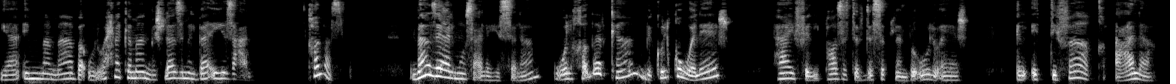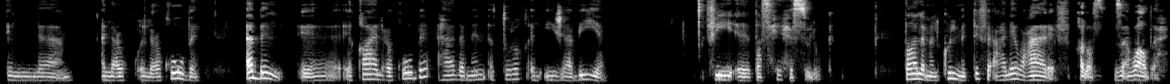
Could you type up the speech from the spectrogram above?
يا إما ما بقول. وإحنا كمان مش لازم الباقي يزعل. خلص. ما زعل موسى عليه السلام والخضر كان بكل قوة ليش؟ هاي في ال positive discipline بيقولوا إيش؟ الاتفاق على العقوبة قبل إيقاع العقوبة هذا من الطرق الإيجابية في تصحيح السلوك طالما الكل متفق عليه وعارف خلاص واضح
